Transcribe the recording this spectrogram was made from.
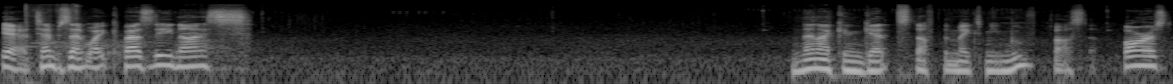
yeah, ten percent weight capacity. Nice. And then I can get stuff that makes me move faster. Forest,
